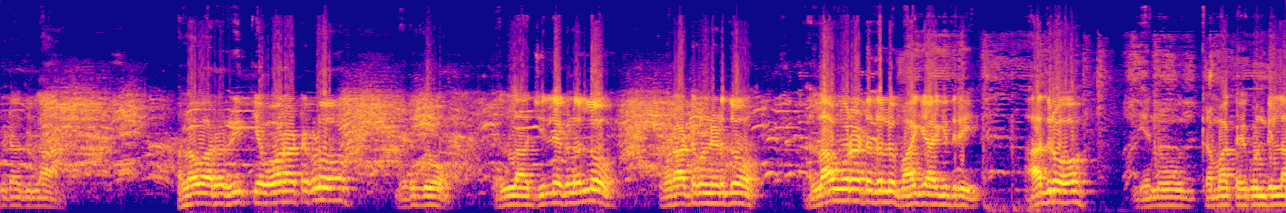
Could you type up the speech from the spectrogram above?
ಬಿಡೋದಿಲ್ಲ. ಹಲವಾರು ರೀತಿಯ ಹೋರಾಟಗಳು ನಡೆದು ಎಲ್ಲ ಜಿಲ್ಲೆಗಳಲ್ಲೂ ಹೋರಾಟಗಳು ನಡೆದು ಎಲ್ಲ ಹೋರಾಟದಲ್ಲೂ ಭಾಗಿಯಾಗಿದ್ರಿ. ಆದರೂ ಏನೂ ಕ್ರಮ ಕೈಗೊಂಡಿಲ್ಲ.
